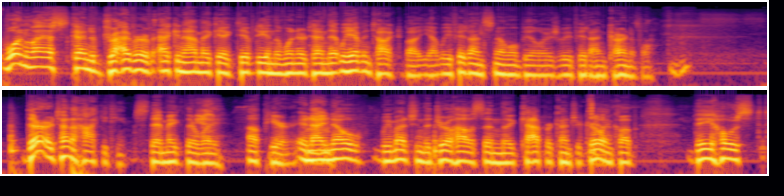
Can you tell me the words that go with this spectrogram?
One last kind of driver of economic activity in the wintertime that we haven't talked about yet. We've hit on snowmobilers, we've hit on carnival. Mm-hmm. There are a ton of hockey teams that make their way up here, and mm-hmm. I know we mentioned the Drill House and the Copper Country Curling yeah. Club. They host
